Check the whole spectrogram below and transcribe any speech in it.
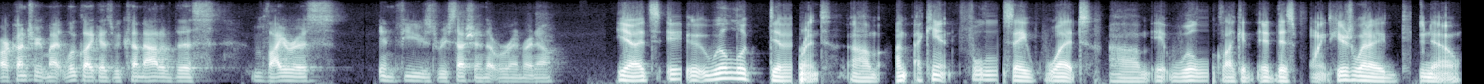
our country might look like as we come out of this virus infused recession that we're in right now. Yeah, it's it, it will look different. Um, I'm, I can't fully say what um, it will look like at, at this point. Here's what I do know.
